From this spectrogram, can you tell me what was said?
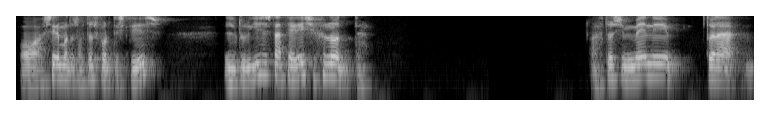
ο ασύρματος αυτός φορτιστής λειτουργεί σε σταθερή συχνότητα. Αυτό σημαίνει, τώρα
